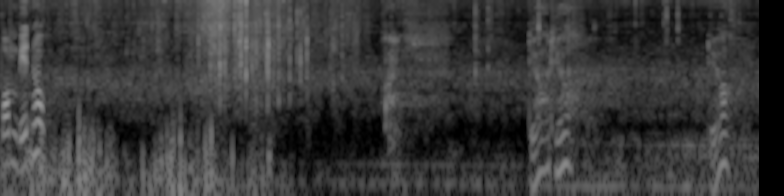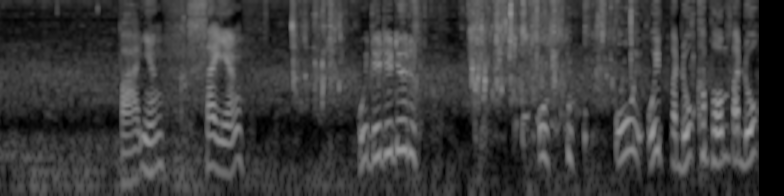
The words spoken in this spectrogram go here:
ป้อมเบ็ดเนาะ ดี๋ยวเดี๋ยวเดี๋ยวปลาเอียงใส่เอียงอุ้ยเดี๋ยวเดี๋ยวเดี๋ยวอุ้ยอุ้ยอุ้ยปลาดุกครับผมปลาดุก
